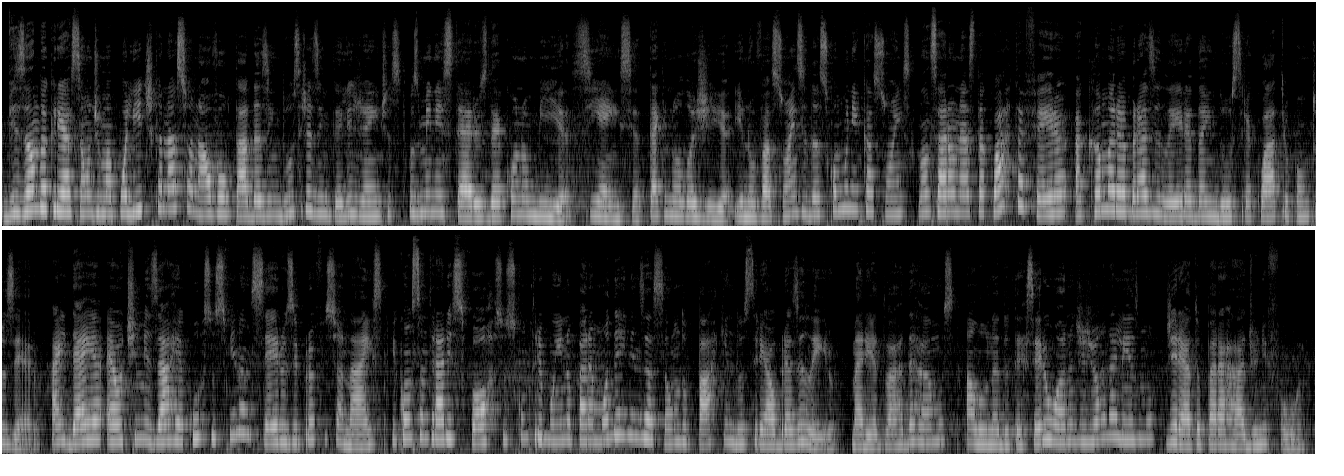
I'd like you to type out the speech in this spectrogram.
Visando a criação de uma política nacional voltada às indústrias inteligentes, os Ministérios da Economia, Ciência, Tecnologia, Inovações e das Comunicações lançaram nesta quarta-feira a Câmara Brasileira da Indústria 4.0. A ideia é otimizar recursos financeiros e profissionais e concentrar esforços contribuindo para a modernização do parque industrial brasileiro. Maria Eduarda Ramos, aluna do terceiro ano de jornalismo, direto para a Rádio Unifoa.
